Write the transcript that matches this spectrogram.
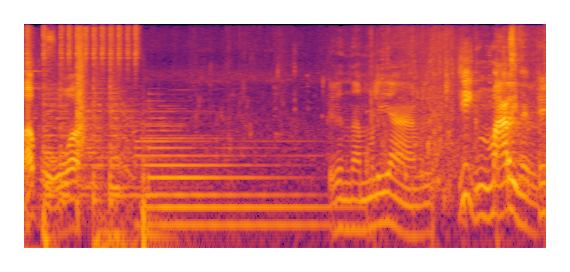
ഒരു പോവാ. നമ്മൾ ഈ ആമ്പിള മാറി നിന്ന്.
